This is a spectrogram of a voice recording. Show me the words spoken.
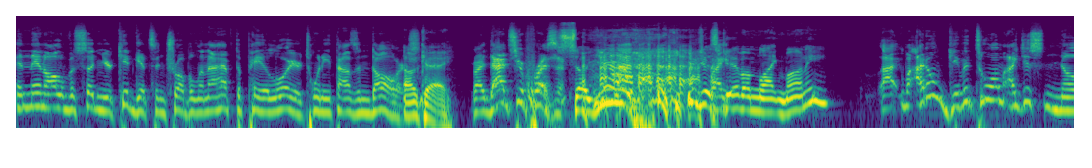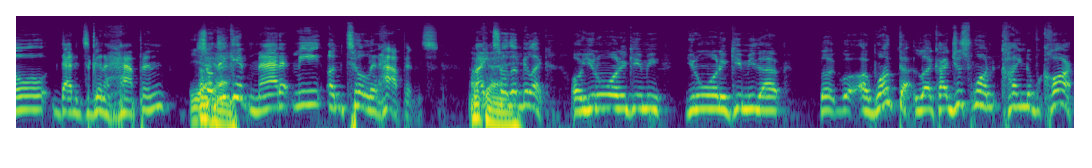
and then all of a sudden your kid gets in trouble, and I have to pay a lawyer twenty thousand dollars. Okay. Right. That's your present. So you you just Like- give them like money? I, I don't give it to them. I just know that it's gonna happen. Yeah. So they get mad at me until it happens. Right. Okay. So they'll be like, "Oh, you don't want to give me. You don't want to give me that. Like, I want that. Like, I just want kind of a car."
